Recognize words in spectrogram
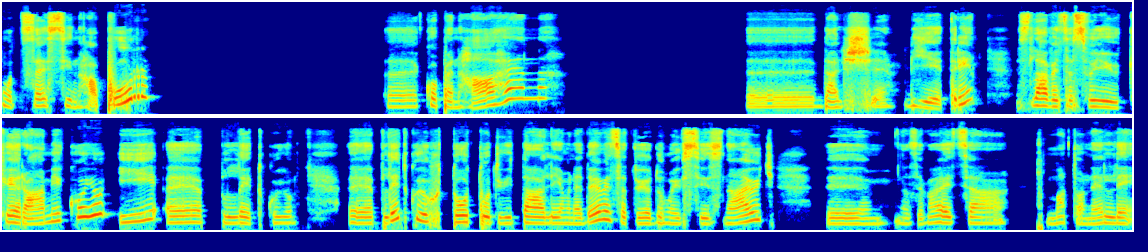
Оце Сінгапур, е, Копенгаген. Е, Далі В'єтрі. Славиться своєю керамікою і е, плиткою. Е, плиткою, хто тут в Італії мене дивиться, то я думаю, всі знають. Е, називається Матонелли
